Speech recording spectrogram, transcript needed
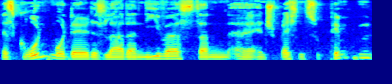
das Grundmodell des Lada Nivas dann äh, entsprechend zu pimpen.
